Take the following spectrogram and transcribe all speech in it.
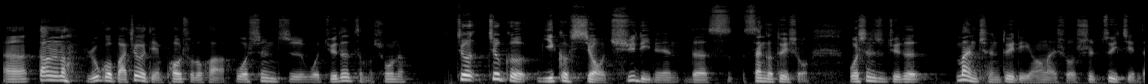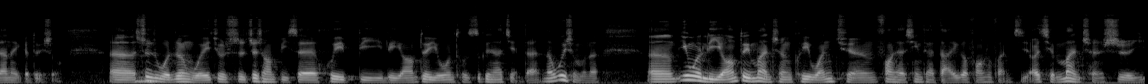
呃，当然了，如果把这个点抛除的话，我甚至我觉得怎么说呢？这这个一个小区里面的三三个对手，我甚至觉得曼城对里昂来说是最简单的一个对手。呃，甚至我认为就是这场比赛会比里昂对尤文图斯更加简单。那为什么呢？嗯，因为里昂对曼城可以完全放下心态打一个防守反击，而且曼城是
